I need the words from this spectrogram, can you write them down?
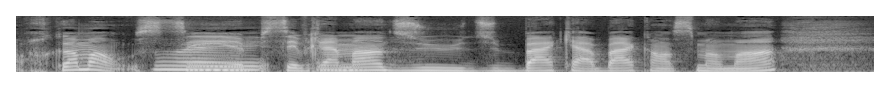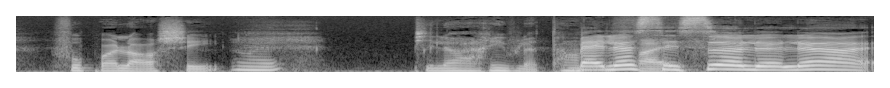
on recommence. Ouais. Puis c'est vraiment du, du back-à-back en ce moment. Faut pas lâcher. Ouais. Puis là, arrive le temps Ben des là, fêtes. c'est ça. Là, là,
